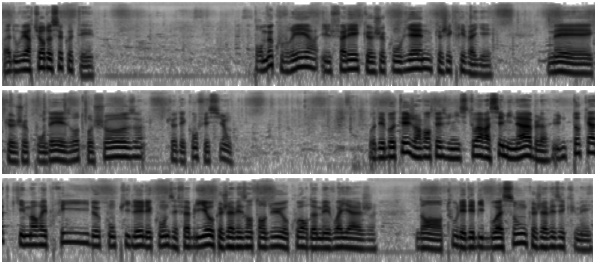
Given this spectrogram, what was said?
pas d'ouverture de ce côté. Pour me couvrir, il fallait que je convienne que j'écrivaillais, mais que je pondais autre chose que des confessions. Au débeauté, j'inventais une histoire assez minable, une tocade qui m'aurait pris de compiler les contes et fabliaux que j'avais entendus au cours de mes voyages, dans tous les débits de boissons que j'avais écumés.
